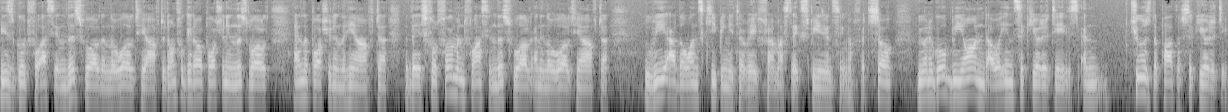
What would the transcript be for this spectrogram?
is good for us in this world and the world hereafter. Don't forget our portion in this world and the portion in the hereafter. That there is fulfillment for us in this world and in the world hereafter. We are the ones keeping it away from us, the experiencing of it. So we want to go beyond our insecurities and choose the path of security,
